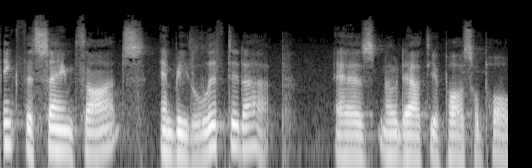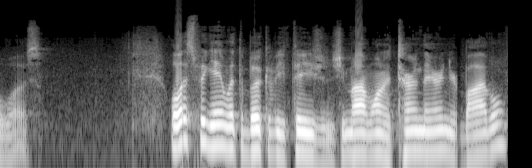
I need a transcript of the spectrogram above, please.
think the same thoughts and be lifted up, as no doubt the Apostle Paul was. Well, let's begin with the book of Ephesians. You might want to turn there in your Bible.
